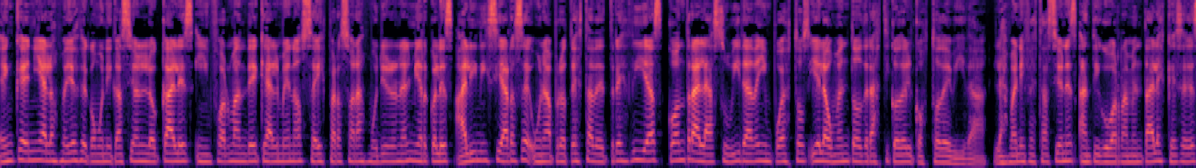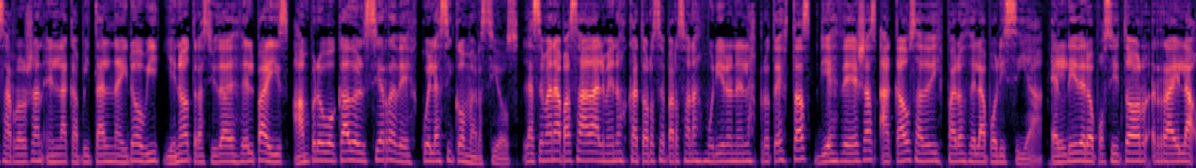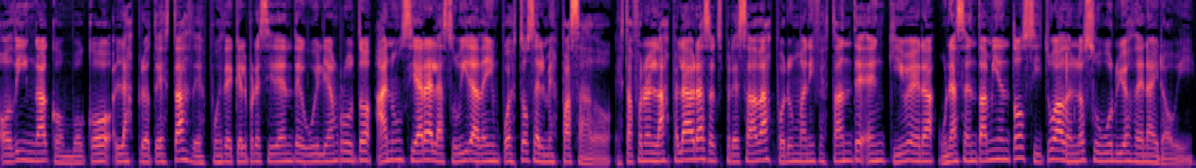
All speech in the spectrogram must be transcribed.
En Kenia, los medios de comunicación locales informan de que al menos seis personas murieron el miércoles al iniciarse una protesta de tres días contra la subida de impuestos y el aumento drástico del costo de vida. Las manifestaciones antigubernamentales que se desarrollan en la capital Nairobi y en otras ciudades del país han provocado el cierre de escuelas y comercios. La semana pasada, al menos 14 personas murieron en las protestas, 10 de ellas a causa de disparos de la policía. El líder opositor Raila Odinga convocó las protestas después de que el presidente William Ruto anunciara la subida de impuestos el mes pasado. Estas fueron las palabras expresadas por un manifestante en Kibera, un asentamiento situado en los suburbios de Nairobi.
